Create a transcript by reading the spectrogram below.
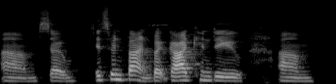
Um, so it's been fun but god can do um,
